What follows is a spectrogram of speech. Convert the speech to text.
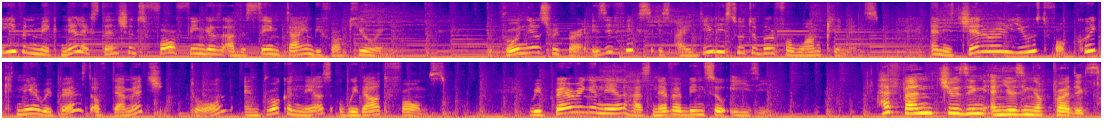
even make nail extensions 4 fingers at the same time before curing. The Pro ProNails Repair Easy Fix is ideally suitable for warm climates and is generally used for quick nail repairs of damaged, torn and broken nails without foams. Repairing a nail has never been so easy. Have fun choosing and using your products.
